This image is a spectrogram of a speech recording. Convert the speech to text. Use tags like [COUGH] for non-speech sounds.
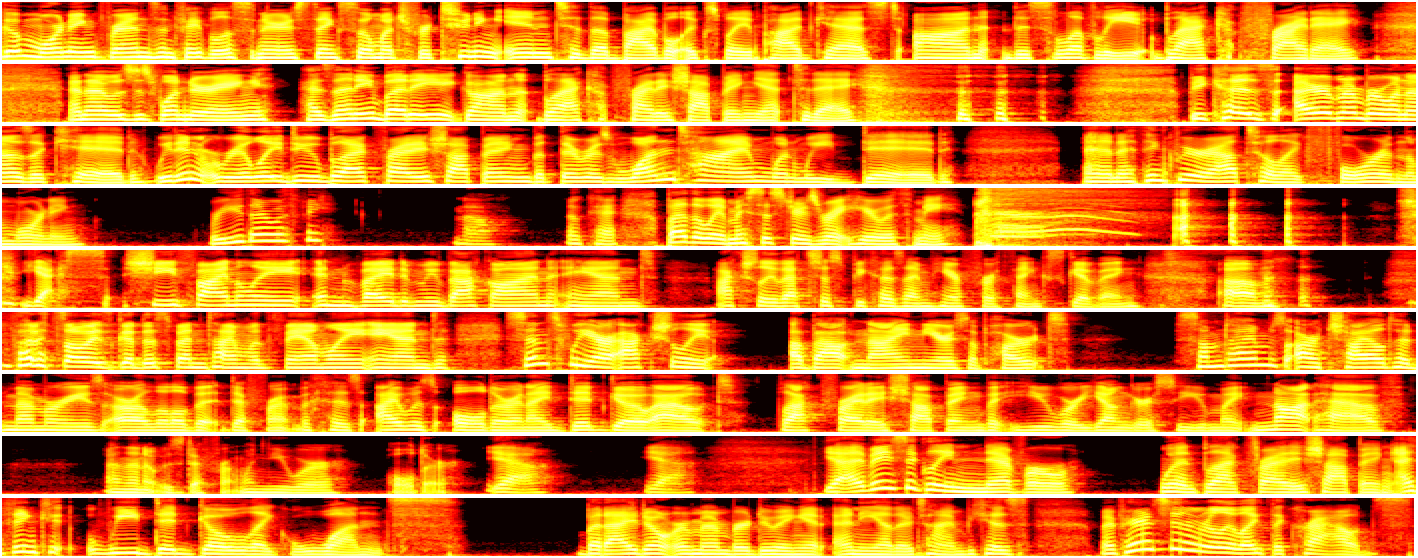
Good morning, friends and faithful listeners. Thanks so much for tuning in to the Bible Explained podcast on this lovely Black Friday. And I was just wondering has anybody gone Black Friday shopping yet today? [LAUGHS] because I remember when I was a kid, we didn't really do Black Friday shopping, but there was one time when we did. And I think we were out till like four in the morning. Were you there with me? No. Okay. By the way, my sister's right here with me. Yes, she finally invited me back on, and actually, that's just because I'm here for Thanksgiving. Um, [LAUGHS] but it's always good to spend time with family. And since we are actually about nine years apart, sometimes our childhood memories are a little bit different because I was older and I did go out Black Friday shopping, but you were younger, so you might not have. And then it was different when you were older. Yeah. Yeah. Yeah. I basically never went Black Friday shopping. I think we did go like once, but I don't remember doing it any other time because my parents didn't really like the crowds.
